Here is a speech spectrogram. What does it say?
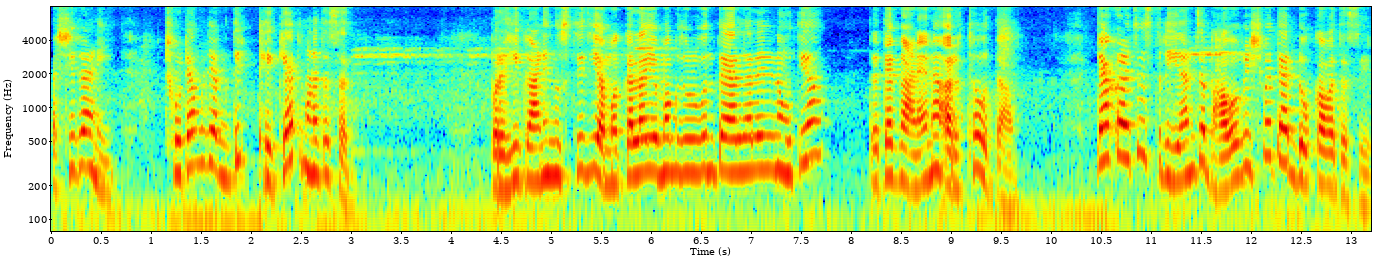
अशी गाणी छोट्या मुली अगदी ठेक्यात म्हणत असत. पर ही गाणी नुसतीच यमकाला यमक जुळवून तयार झालेली नव्हती तर त्या गाण्यांना अर्थ होता. त्या काळचं स्त्रियांचं भावविश्व त्यात डोकावत असे.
